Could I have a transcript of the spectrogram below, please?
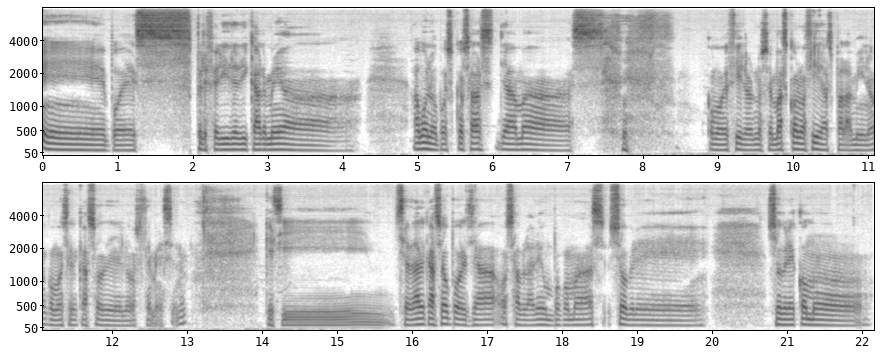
eh, pues preferí dedicarme a, a bueno, pues cosas ya más, como deciros, no sé, más conocidas para mí, ¿no? Como es el caso de los CMS, ¿no? Que si se da el caso, pues ya os hablaré un poco más sobre, sobre cómo,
